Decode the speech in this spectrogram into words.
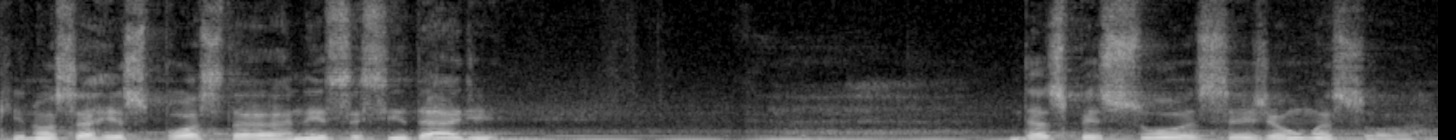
Que nossa resposta à necessidade das pessoas seja uma só.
